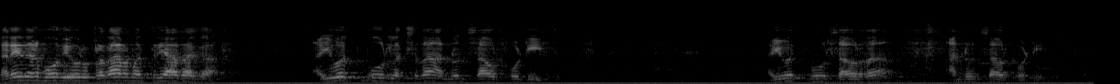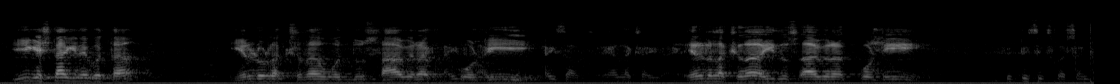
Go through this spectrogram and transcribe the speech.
ನರೇಂದ್ರ ಮೋದಿ ಅವರು ಪ್ರಧಾನಮಂತ್ರಿ ಆದಾಗ ಐವತ್ಮೂರು ಲಕ್ಷದ ಹನ್ನೊಂದು ಸಾವಿರ ಕೋಟಿ ಇತ್ತು. ಐವತ್ಮೂರು ಸಾವಿರದ ಹನ್ನೊಂದು ಸಾವಿರ ಕೋಟಿ. ಈಗ ಎಷ್ಟಾಗಿದೆ ಗೊತ್ತಾ? ಎರಡು ಲಕ್ಷದ ಒಂದು ಸಾವಿರ ಕೋಟಿ. ಎರಡು ಲಕ್ಷದ ಐದು ಸಾವಿರ ಕೋಟಿ. Fifty six percent.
